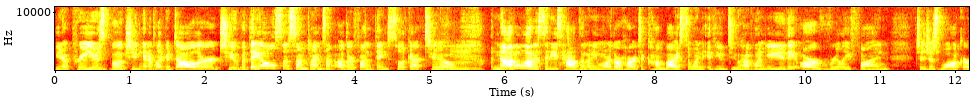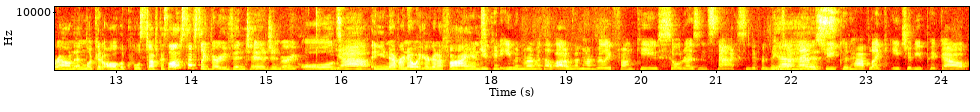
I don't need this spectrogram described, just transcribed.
you know, pre used books, you can get them for like a dollar or two, but they also sometimes have other fun things to look at too. Mm-hmm. Not a lot of cities have them anymore. They're hard to come by. So when if you do have one you, they are really fun to just walk around and look at all the cool stuff because a lot of stuff's like very vintage and very old. Yeah. And you never know what you're gonna find. You could even run with a lot of them have really funky sodas and snacks and different things at them. So you could have like each of you pick out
